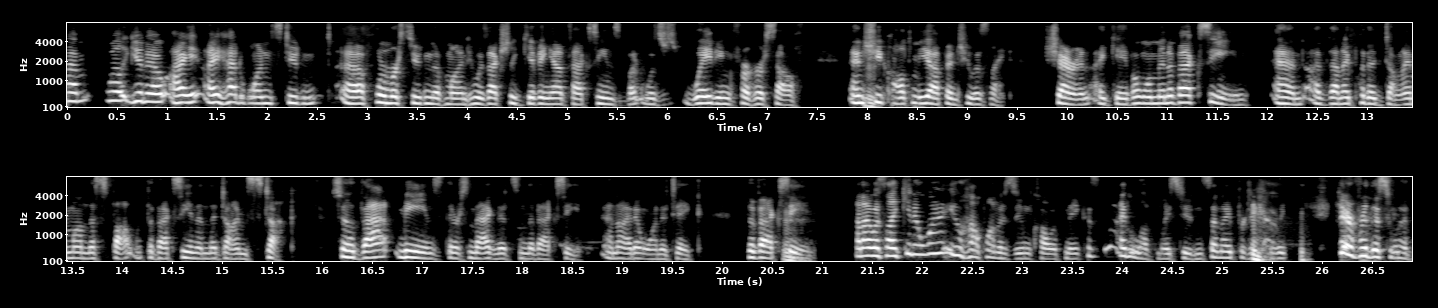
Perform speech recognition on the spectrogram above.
Um, well, you know, I, I had one student, a uh, former student of mine, who was actually giving out vaccines, but was waiting for herself. And mm. she called me up and she was like, Sharon, I gave a woman a vaccine and uh, then I put a dime on the spot with the vaccine and the dime stuck. So that means there's magnets in the vaccine and I don't want to take the vaccine. Mm. And I was like, you know, why don't you hop on a Zoom call with me? Because I love my students and I particularly care for this one.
